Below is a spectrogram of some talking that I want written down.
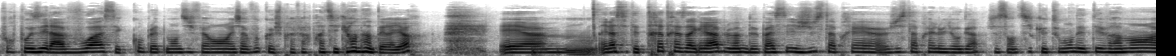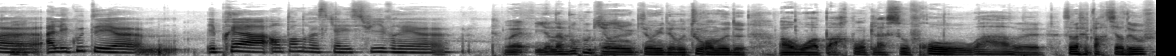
pour poser la voix, c'est complètement différent. Et j'avoue que je préfère pratiquer en intérieur. Euh, et, là, c'était très très agréable même de passer juste après, euh, juste après le yoga. J'ai senti que tout le monde était vraiment euh, à l'écoute et, et, prêt à entendre ce qui allait suivre. Et, Ouais, il y en a beaucoup qui ont, qui ont eu des retours en mode Ah, ouais, par contre, la sophro, waouh, ça m'a fait partir de ouf.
